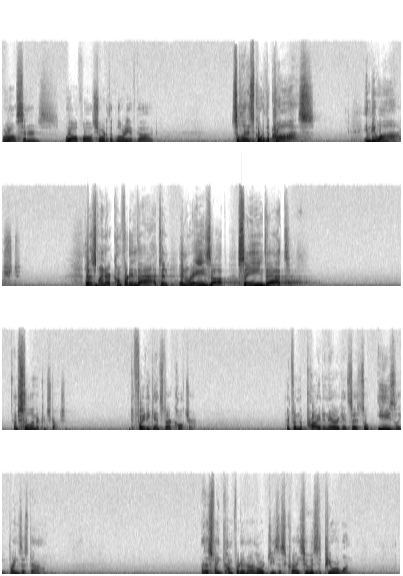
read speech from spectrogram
We're all sinners. We all fall short of the glory of God. So let us go to the cross and be washed. Let us find our comfort in that and, and raise up saying that I'm still under construction. To fight against our culture. And from the pride and arrogance that so easily brings us down. Let us find comfort in our Lord Jesus Christ, who is the pure one,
